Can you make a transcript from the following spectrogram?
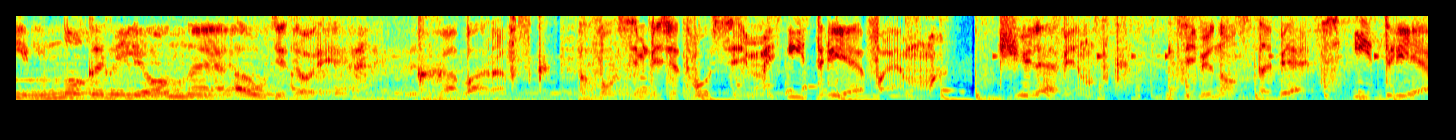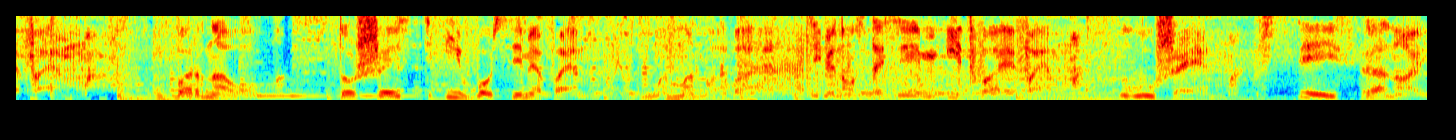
и многомиллионная аудитория. Хабаровск 88 и 3 FM. Челябинск 95 и 3 FM. Барнаул 106 и 8 FM. Эм. Москва 97 и 2 FM. Эм. Слушаем всей страной.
